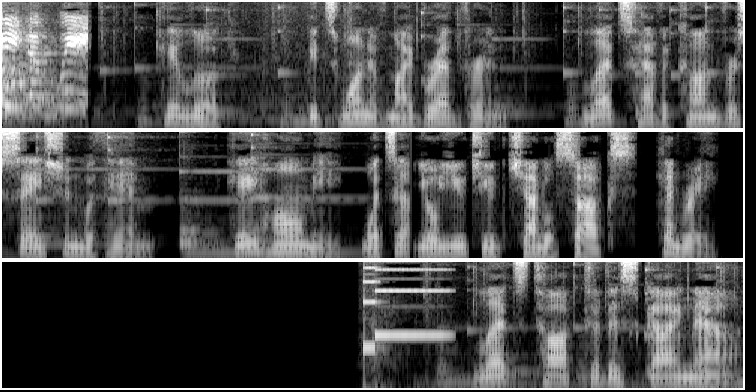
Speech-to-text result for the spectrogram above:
need to leave. Hey look, it's one of my brethren. Let's have a conversation with him. Hey homie, what's up? Your YouTube channel sucks, Henry. Let's talk to this guy now.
